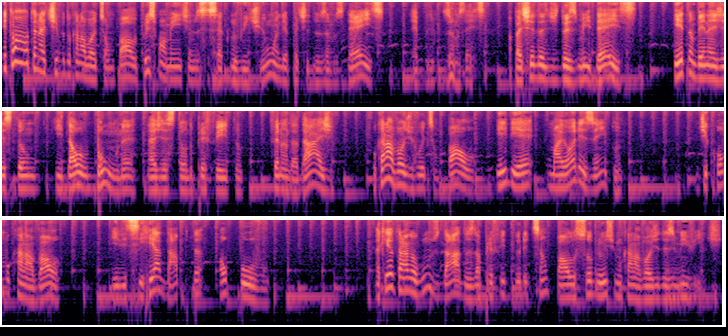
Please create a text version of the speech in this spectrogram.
Então a alternativa do Carnaval de São Paulo, principalmente nesse século XXI, ali a partir dos anos 10, é, dos anos 10, a partir de 2010, e também na gestão que dá o boom, né, na gestão do prefeito Fernando Haddad, o Carnaval de Rua de São Paulo, ele é o maior exemplo de como o Carnaval ele se readapta ao povo. Aqui eu trago alguns dados da Prefeitura de São Paulo sobre o último Carnaval de 2020.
